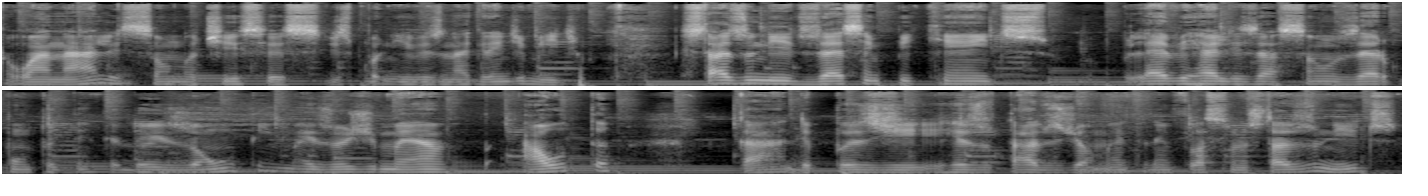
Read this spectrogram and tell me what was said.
ou análise, são notícias disponíveis na grande mídia. Estados Unidos, S&P 500, leve realização 0,82 ontem, mas hoje de manhã alta, tá? Depois de resultados de aumento da inflação nos Estados Unidos.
